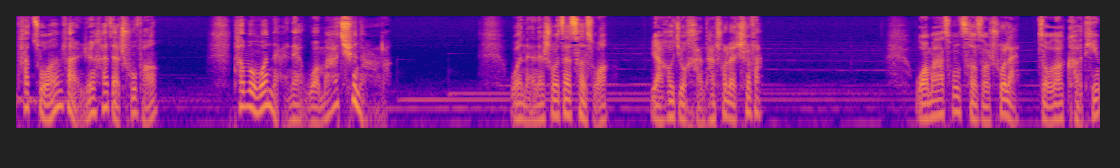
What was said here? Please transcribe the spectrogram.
她做完饭人还在厨房。她问我奶奶：“我妈去哪儿了？”我奶奶说在厕所，然后就喊她出来吃饭。我妈从厕所出来，走到客厅，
